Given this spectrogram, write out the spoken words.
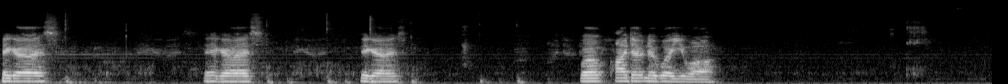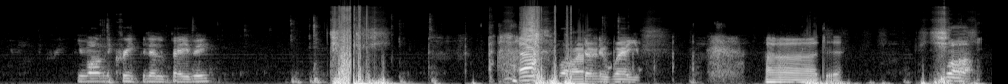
Hey guys. Hey guys. Hey guys. Well, I don't know where you are. You aren't the creepy little baby. Well, I don't know where you. Ah, dear. What?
